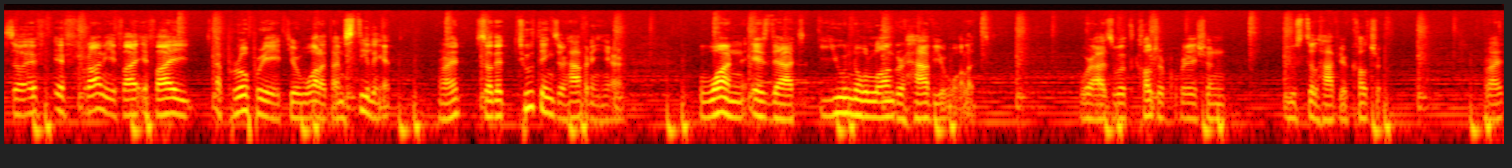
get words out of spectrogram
So if, if Rami, if I if I appropriate your wallet, I'm stealing it, right? So the two things are happening here. One is that you no longer have your wallet, whereas with culture appropriation, you still have your culture, right?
